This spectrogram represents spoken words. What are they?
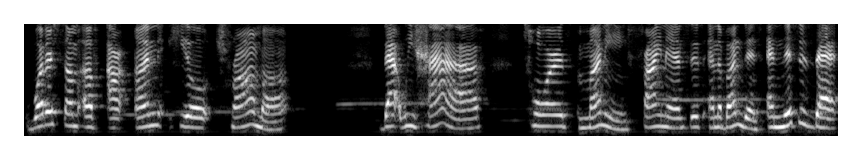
What are some of our unhealed trauma that we have towards money, finances, and abundance? And this is that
